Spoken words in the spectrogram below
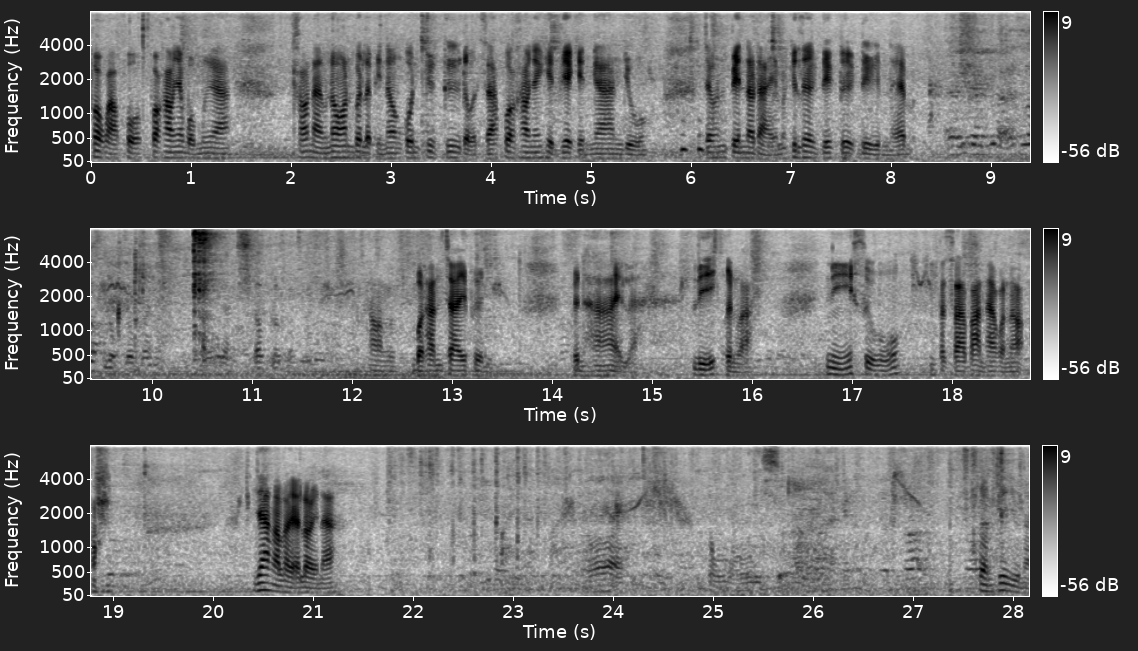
พวกว่าพวกพวกเขายังบ่เมื่อเขาหน่ะนอนเบิดละพี่น้องก้นกึกๆเดี๋ยวจ้ะพวกเขายังเห็นเวียกเห็นงานอยู่จะมันเป็นเราใดมันคือเลิกดึกดึกดื่นนะครับ ลบลบหลบเอาบ่ทันใจเพิ่นเพิ่นหายละลีกเพิ่นว่าหนีสู่ภาษาบ้านเฮากันเนาะย่างอร่อยอร่อยนะเพื่อนพี่อยู่ไหน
